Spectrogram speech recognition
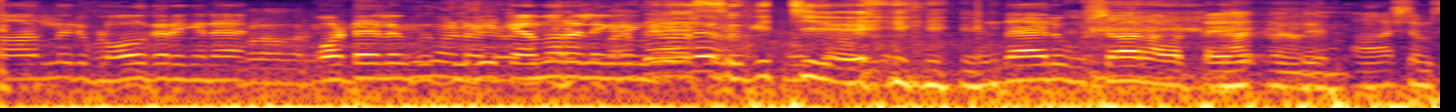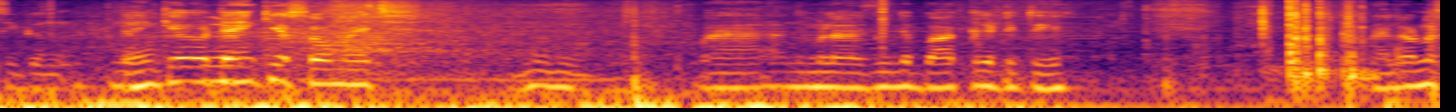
കാറിലൊരു ബ്ലോഗർ ഇങ്ങനെ കോട്ടയിലും ക്യാമറ ഇങ്ങനെ സുഖിച്ച്. എന്തായാലും ഉഷാറാവട്ടെ. ആശംസിക്കുന്നു. Thank you thank you so much നമ്മൾ അതിന്റെ ബാക്ക് കെട്ടിട്ട് നല്ലോണം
